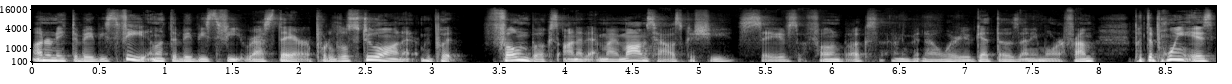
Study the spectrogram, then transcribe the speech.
underneath the baby's feet and let the baby's feet rest there. Put a little stool on it. We put phone books on it at my mom's house because she saves phone books. I don't even know where you get those anymore from. But the point is,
